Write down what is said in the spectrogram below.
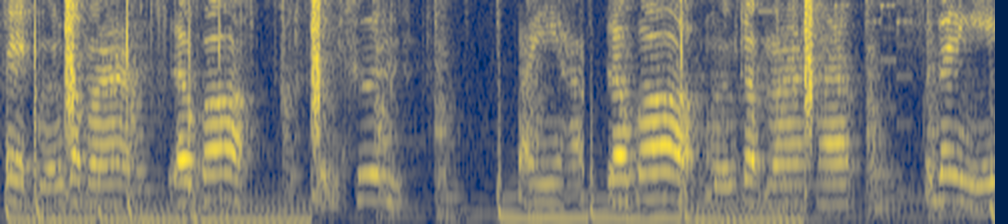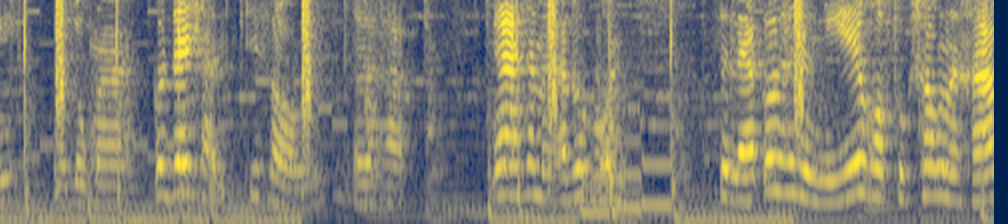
เสร็จหมุนกลับมา แล้วก็หมุนขึ้นไปครับ แล้วก็หมุนกลับมาครับ ก็ได้อย่างนี้หมุนลงมา ก็ได้ชั้นที่สองแล้วนะครับ ง่ายใช่ไหมครับทุกคน เสร็จแล้วก็ทำอย่างนี้ให้ครบทุกช่องนะครับ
